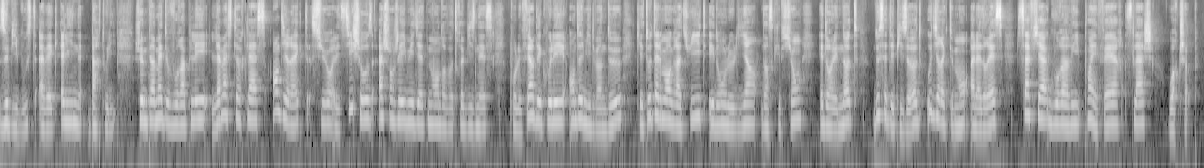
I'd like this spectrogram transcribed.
The Bee Boost avec Aline Bartoli. Je me permets de vous rappeler la masterclass en direct sur les 6 choses à changer immédiatement dans votre business pour le faire décoller en 2022, qui est totalement gratuite et dont le lien d'inscription est dans les notes de cet épisode ou directement à l'adresse safiagourari.fr slash workshop.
